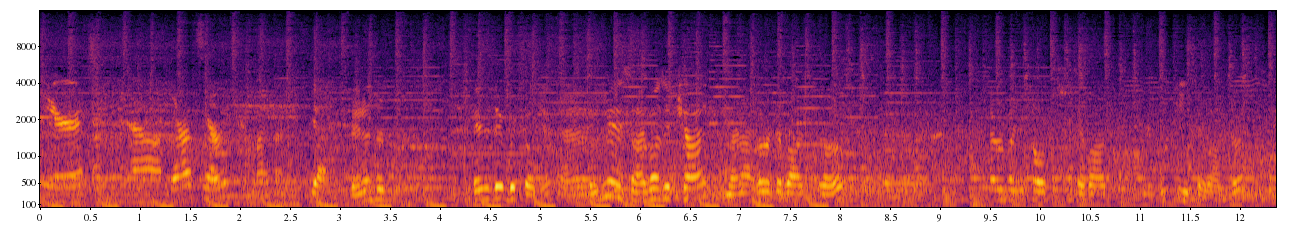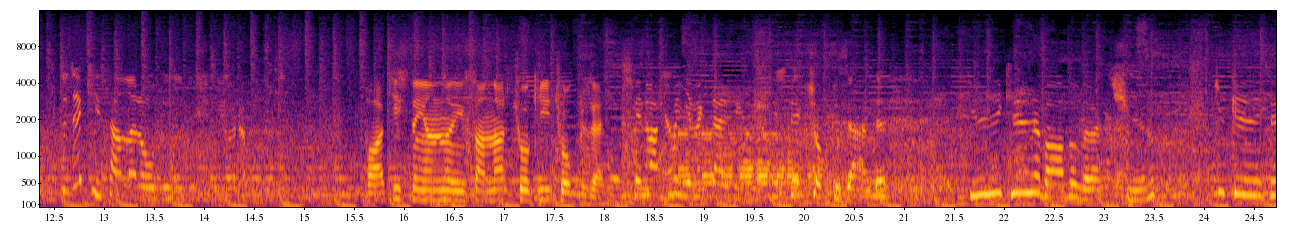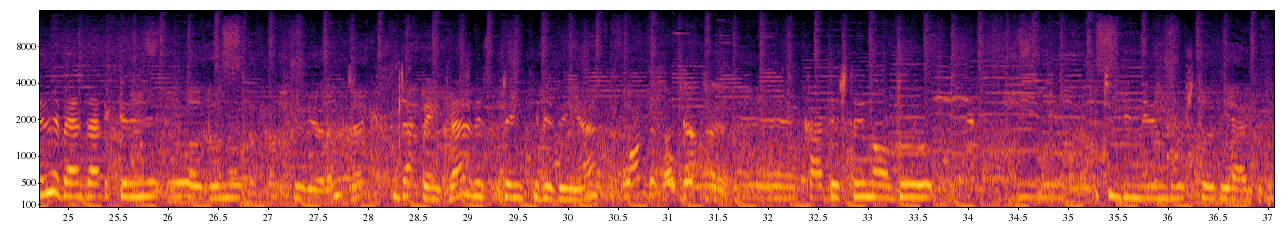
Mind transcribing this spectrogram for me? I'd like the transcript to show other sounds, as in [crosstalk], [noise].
Here, uh, they are very Yeah, Benazir, Benazir Bhutto. Uh, yes, I was a child when I heard about her. Uh, everybody talks about things about her. sıcak insanlar olduğunu düşünüyorum. Pakistanlı insanlar çok iyi, çok güzel. Benim aklıma yemekler geliyor. Yemekler çok güzeldi. Geleneklerine bağlı olarak düşünüyorum. Türk geleneklerine benzerlikleri olduğunu görüyorum. Sıcak, sıcak renkler ve renkli bir dünya. Ee, kardeşlerin olduğu bütün dinlerin buluştuğu bir yer gibi.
